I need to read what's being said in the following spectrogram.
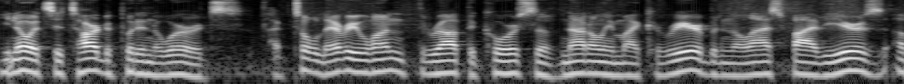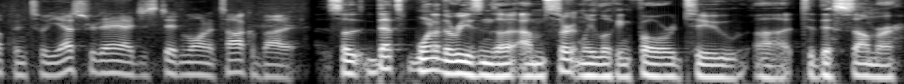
You know, it's it's hard to put into words. I've told everyone throughout the course of not only my career, but in the last five years up until yesterday, I just didn't want to talk about it. So that's one of the reasons I'm certainly looking forward to uh, to this summer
